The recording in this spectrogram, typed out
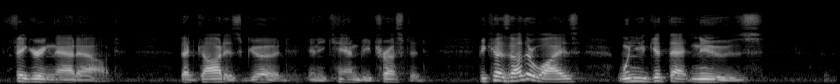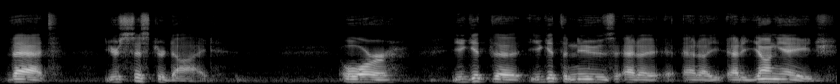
figuring that out, that God is good and He can be trusted, because otherwise, when you get that news that your sister died, or you get the you get the news at a at a at a young age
